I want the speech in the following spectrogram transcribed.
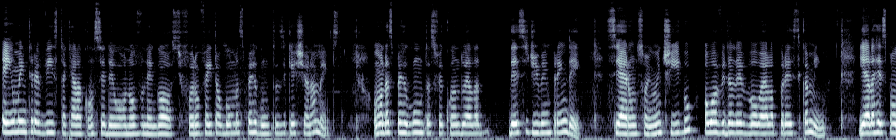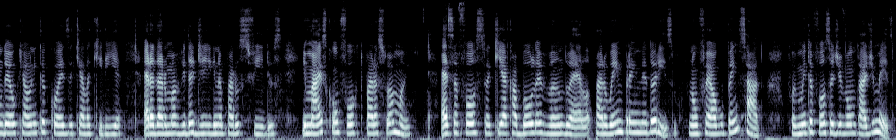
Em uma entrevista que ela concedeu ao novo negócio, foram feitas algumas perguntas e questionamentos. Uma das perguntas foi quando ela decidiu empreender, se era um sonho antigo ou a vida levou ela por esse caminho. E ela respondeu que a única coisa que ela queria era dar uma vida digna para os filhos e mais conforto para sua mãe. Essa força que acabou levando ela para o empreendedorismo. Não foi algo pensado, foi muita força de vontade mesmo.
